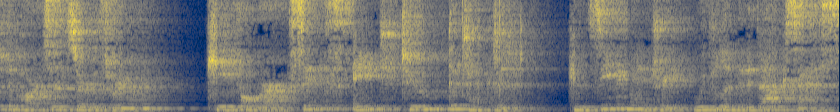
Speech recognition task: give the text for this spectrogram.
to the parts and service room. Key 4682 detected. Conceiving entry with limited access.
